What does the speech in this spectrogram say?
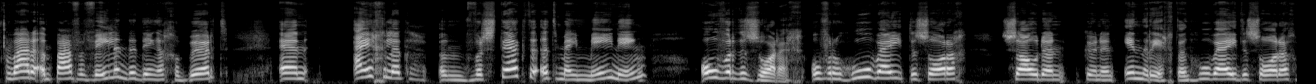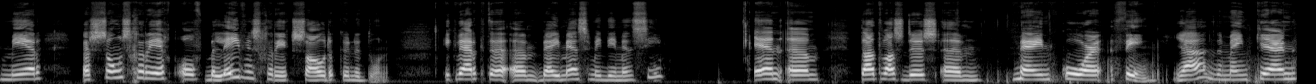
waren een paar vervelende dingen gebeurd. En eigenlijk um, versterkte het mijn mening over de zorg. Over hoe wij de zorg zouden kunnen inrichten. Hoe wij de zorg meer persoonsgericht of belevingsgericht zouden kunnen doen. Ik werkte um, bij mensen met dementie. En um, dat was dus um, mijn core thing. Ja, de, mijn kern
